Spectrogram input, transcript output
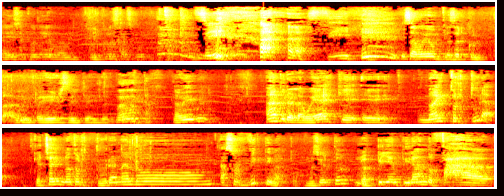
Ahí se Cruz Azul. Sí, sí. Esa weá es un placer culpable, Freddy vs. Jason. Me gusta. A mí, bueno. Ah, pero la weá es que eh, no hay tortura, ¿cachai? No torturan a, los a sus víctimas, pues, ¿no es cierto? Los pillan tirando, pa,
